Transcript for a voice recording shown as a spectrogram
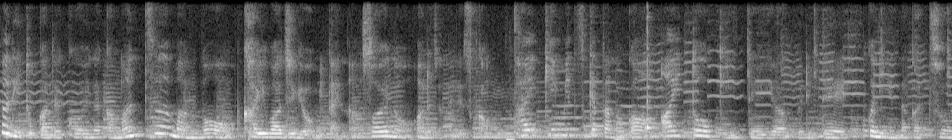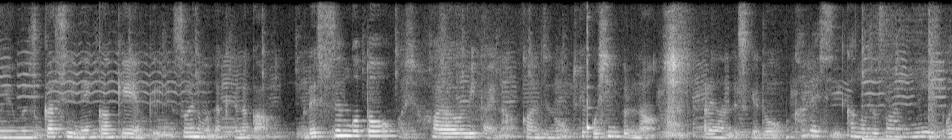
プリとかでこういうなんかマンツーマンの会話授業みたいなそういうのあるじゃないですか。最近見つけたのが iTalki っていうアプリで特になんかそういう難しい年間契約そういうのもなくてなんかレッスンごと払うみたいな感じの結構シンプルなあれなんですけど彼氏彼女さんに教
